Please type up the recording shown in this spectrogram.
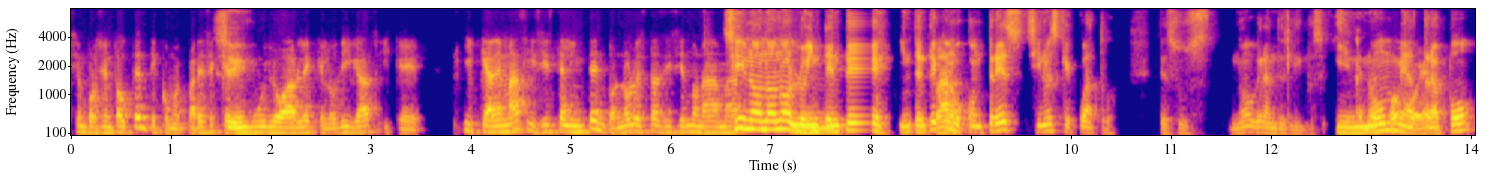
100% auténtico. Me parece que Sí. es muy loable que lo digas y que, y que además hiciste el intento, no lo estás diciendo nada más. Sí, no, no, no, lo intenté. Intenté Claro. como con tres, si no es que cuatro de sus no grandes libros. Y no no es poco, me ¿eh? atrapó,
